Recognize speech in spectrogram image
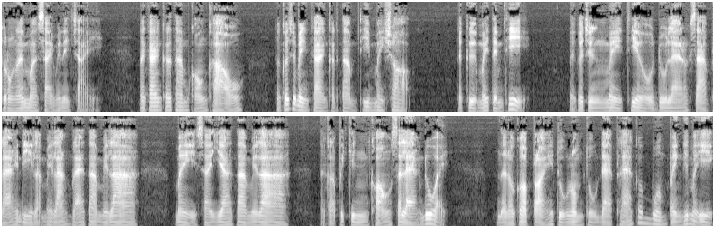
ตรงนั้นมาใส่ไว้ในใจในการกระทำของเขานั่นก็จะเป็นการกระทำที่ไม่ชอบนั่นคือไม่เต็มที่นั่นก็จึงไม่เที่ยวดูแลรักษาแผลให้ดีละไม่ล้างแผลตามเวลา ไม่ใส่ยาตามเวลา แล้วก็ไปกินของแสลงด้วยแล้วก็ปล่อยให้ถูกลมถูกแดดแผลก็บวมเป่งขึ้นมาอีก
